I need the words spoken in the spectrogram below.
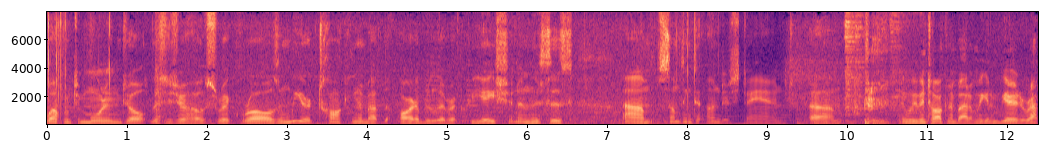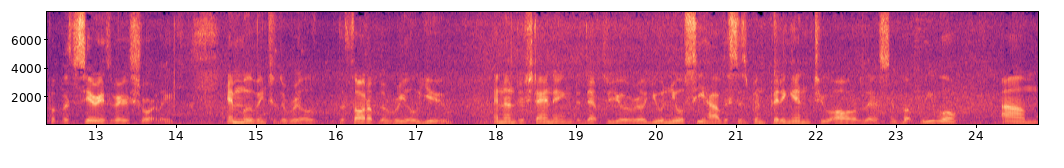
Welcome to Morning Jolt. This is your host, Rick Rawls, and we are talking about the art of deliberate creation. And this is um, something to understand. Um, and we've been talking about it. We're going to get ready to wrap up the series very shortly and moving to the real, the thought of the real you and understanding the depth of your real you. And you'll see how this has been fitting into all of this. And But we will. Um,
